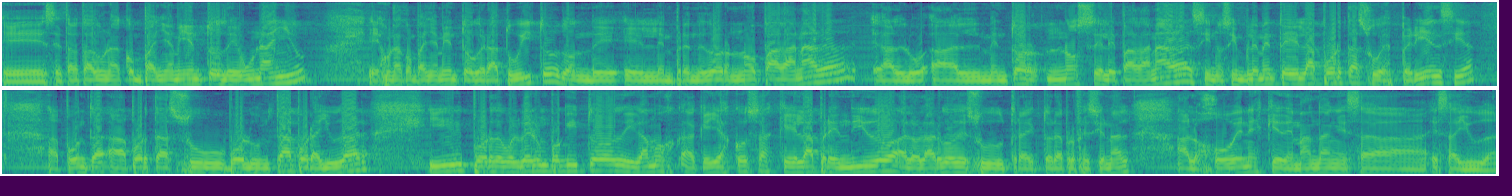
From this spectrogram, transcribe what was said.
Eh, se trata de un acompañamiento de un año, es un acompañamiento gratuito donde el emprendedor no paga nada, al, mentor no se le paga nada, sino simplemente él aporta su experiencia, aporta, su voluntad por ayudar y por devolver un poquito, digamos, aquellas cosas que él ha aprendido a lo largo de su trayectoria profesional a los jóvenes que demandan esa, ayuda.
